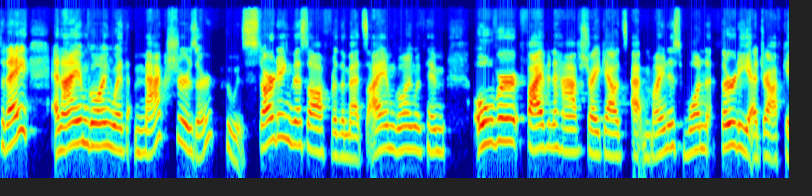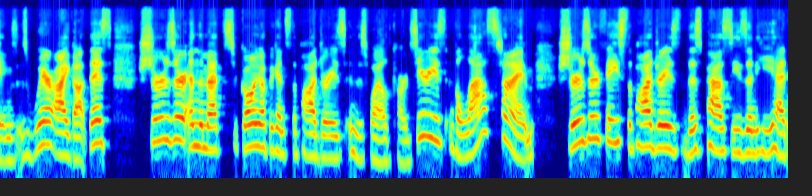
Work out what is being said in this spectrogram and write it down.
today. And I am going with Max Scherzer, who is starting this off for the Mets. I am going with him over five and a half strikeouts at minus 130 at DraftKings, is where I got this. Scherzer and the Mets going up against the Padres in this wild card series. The last time Scherzer faced the Padres this past season, he had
